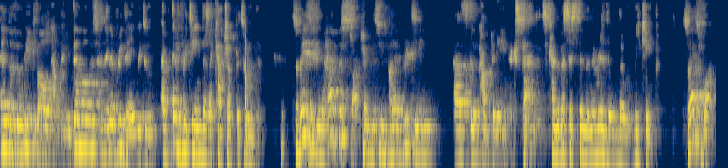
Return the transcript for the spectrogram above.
end of the week, the whole company demos, and then every day we do, every team does a catch up between them. So basically, we have this structure that's used by every team as the company expands. It's kind of a system and a rhythm that we keep. So that's one.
